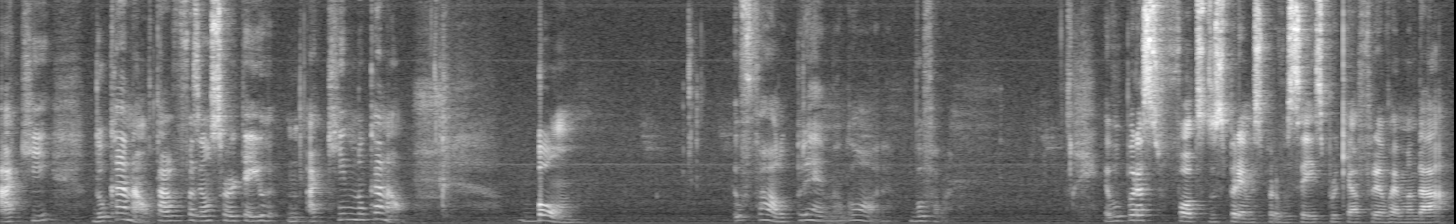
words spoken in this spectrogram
aqui do canal, tá? Vou fazer um sorteio aqui no canal. Bom, eu falo prêmio agora? Vou falar. Eu vou pôr as fotos dos prêmios para vocês, porque a Fran vai mandar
